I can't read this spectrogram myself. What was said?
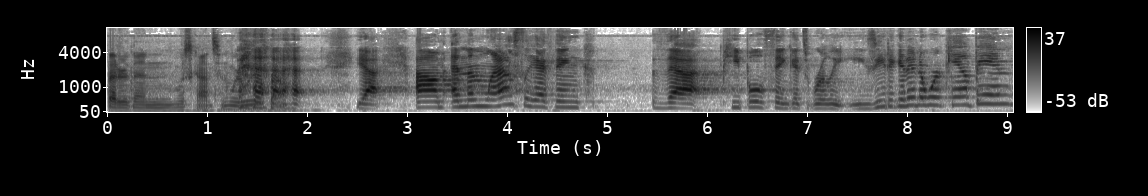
better than Wisconsin, where we're from. yeah um, and then lastly i think that people think it's really easy to get into work camping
